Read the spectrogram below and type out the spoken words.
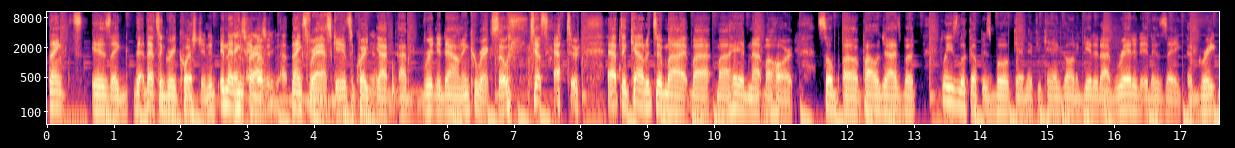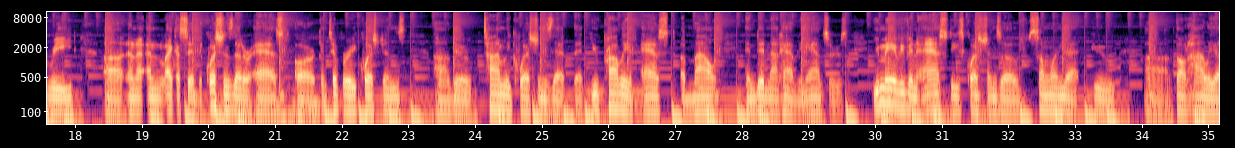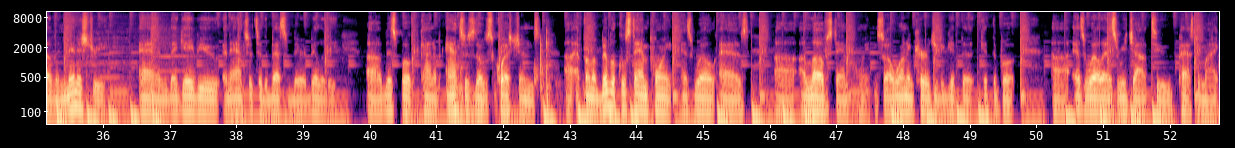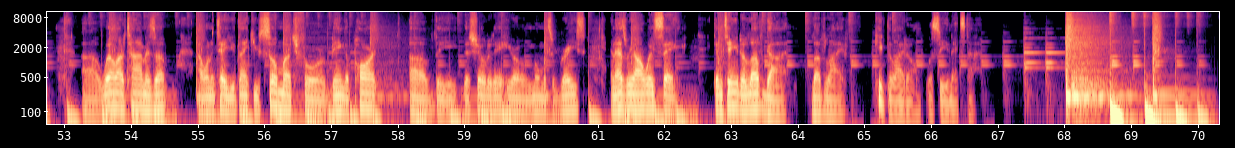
thanks is a that, that's a great question. Isn't that thanks for asking. Uh, thanks for asking. It's a great. Yeah. I've, I've, written it down incorrect, so just have to have to count it to my my my head, not my heart. So uh, apologize, but please look up his book, and if you can, go on and get it. I've read it. It is a, a great read. Uh, and, and like I said, the questions that are asked are contemporary questions. Uh, they're timely questions that that you probably have asked about and did not have the answers you may have even asked these questions of someone that you uh, thought highly of in ministry, and they gave you an answer to the best of their ability. Uh, this book kind of answers those questions uh, from a biblical standpoint as well as uh, a love standpoint. And so I want to encourage you to get the get the book uh, as well as reach out to Pastor Mike. Uh, well, our time is up. I want to tell you thank you so much for being a part of the, the show today here on Moments of Grace. And as we always say, continue to love God, love life, keep the light on. We'll see you next time.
